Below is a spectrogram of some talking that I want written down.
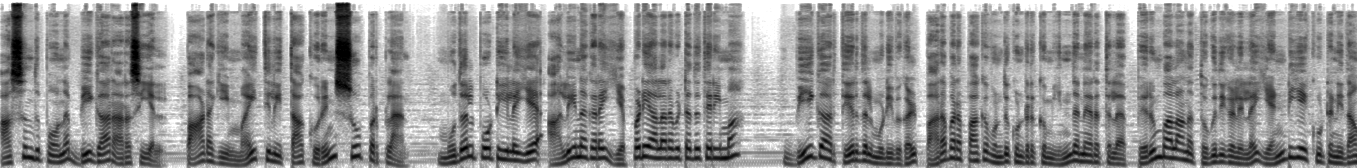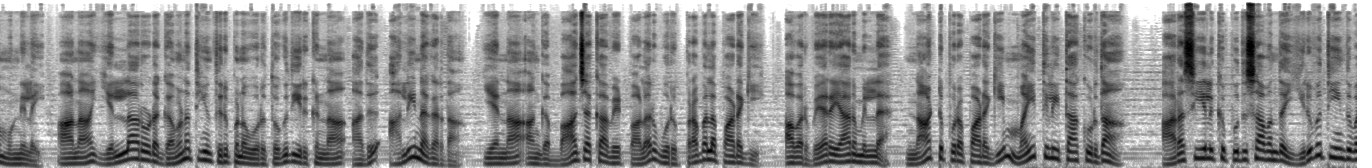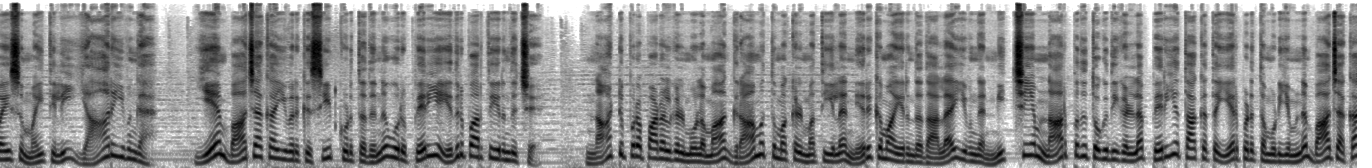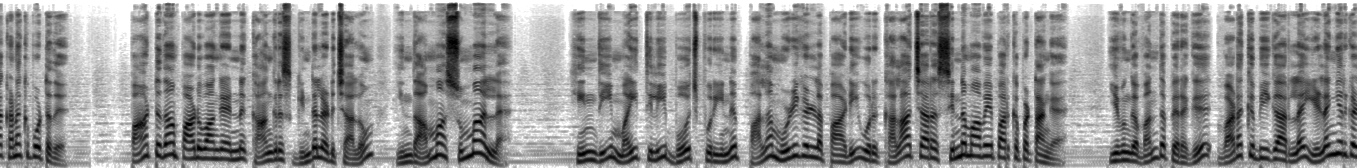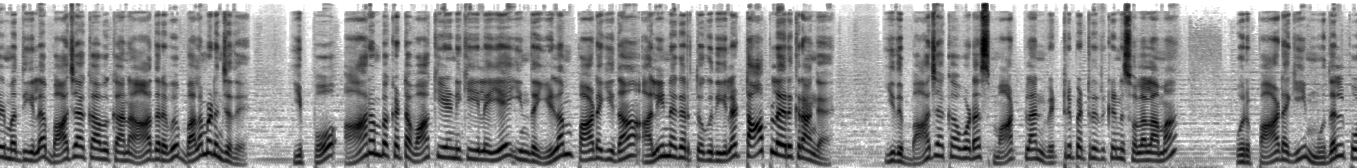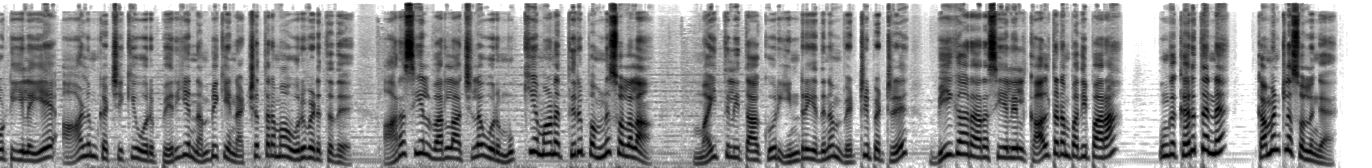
அசந்து போன பீகார் அரசியல். பாடகி மைதிலி தாக்கூரின் சூப்பர் பிளான் முதல் போட்டியிலேயே அலிநகரை எப்படி அலறவிட்டது தெரியுமா? பீகார் தேர்தல் முடிவுகள் பரபரப்பாக வந்து கொண்டிருக்கும் இந்த நேரத்துல பெரும்பாலான தொகுதிகளில என்டிஏ கூட்டணி தான் முன்னிலை. ஆனா எல்லாரோட கவனத்தையும் திருப்பின ஒரு தொகுதி இருக்குன்னா அது அலிநகர் தான். ஏன்னா அங்க பாஜக வேட்பாளர் ஒரு பிரபல பாடகி. அவர் வேற யாரும் இல்ல. நாட்டுப்புற பாடகி மைதிலி தாக்கூர் தான். அரசியலுக்கு புதுசா வந்த இருபத்தி ஐந்து வயசு மைதிலி யாரு இவங்க? ஏன் பாஜக இவருக்கு சீட் கொடுத்ததுன்னு ஒரு பெரிய எதிர்பார்த்து இருந்துச்சு. நாட்டுப்புற பாடல்கள் மூலமா கிராமத்து மக்கள் மத்தியில நெருக்கமா இருந்ததால இவங்க நிச்சயம் நாற்பது தொகுதிகளில் பெரிய தாக்கத்தை ஏற்படுத்த முடியும்னு பாஜக கணக்கு போட்டது. பாட்டு தான் பாடுவாங்கன்னு காங்கிரஸ் கிண்டல் அடிச்சாலும் இந்த அம்மா சும்மா இல்ல. ஹிந்தி மைத்திலி போஜ்புரின்னு பல மொழிகள்ல பாடி ஒரு கலாச்சார சின்னமாவே பார்க்கப்பட்டாங்க. இவங்க வந்த பிறகு வடக்கு பீகார்ல இளைஞர்கள் மத்தியில பாஜகவுக்கான ஆதரவு பலமடைஞ்சது. இப்போ ஆரம்ப கட்ட வாக்கு எண்ணிக்கையிலேயே இந்த இளம் பாடகி தான் அலிநகர் தொகுதியில டாப்ல இருக்கிறாங்க. இது பாஜகவோட ஸ்மார்ட் பிளான் வெற்றி பெற்றிருக்குன்னு சொல்லலாமா? ஒரு பாடகி முதல் போட்டியிலேயே ஆளும் கட்சிக்கு ஒரு பெரிய நம்பிக்கை நட்சத்திரமா உருவெடுத்தது. அரசியல் வரலாற்றுல ஒரு முக்கியமான திருப்பம்னு சொல்லலாம். மைத்திலி தாக்கூர் இன்றைய தினம் வெற்றி பெற்று பீகார் அரசியலில் கால்தடம் பதிப்பாரா? உங்க கருத்து என்ன? கமெண்ட்ல சொல்லுங்க.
